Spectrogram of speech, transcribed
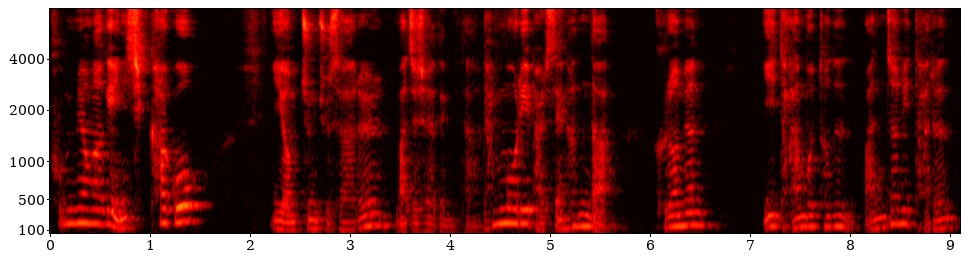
분명하게 인식하고 이 염증 주사를 맞으셔야 됩니다. 함몰이 발생한다. 그러면 이 다음부터는 완전히 다른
